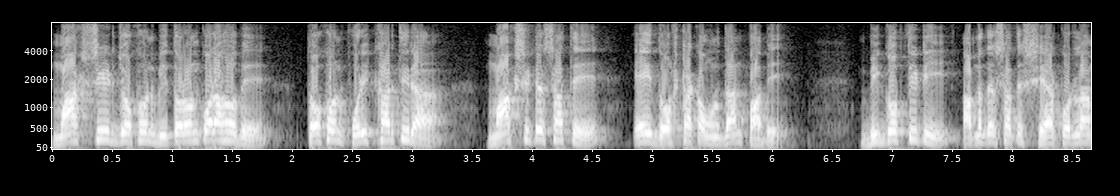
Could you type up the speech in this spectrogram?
মার্কশিট যখন বিতরণ করা হবে, তখন পরীক্ষার্থীরা মার্কশিটের সাথে এই দশ টাকা অনুদান পাবে। বিজ্ঞপ্তিটি আপনাদের সাথে শেয়ার করলাম।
